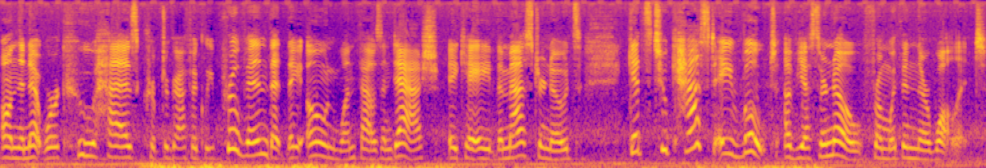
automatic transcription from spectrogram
on the network who has cryptographically proven that they own 1000 Dash, aka the master nodes, gets to cast a vote of yes or no from within their wallet.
